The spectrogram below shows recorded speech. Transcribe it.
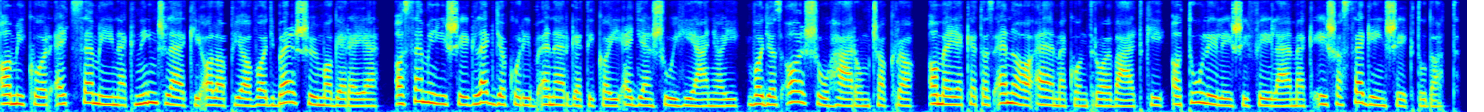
Amikor egy személynek nincs lelki alapja vagy belső magereje, a személyiség leggyakoribb energetikai egyensúlyhiányai, vagy az alsó három csakra, amelyeket az ENA elmekontroll vált ki, a túlélési félelmek és a szegénység tudat.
